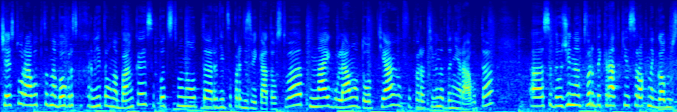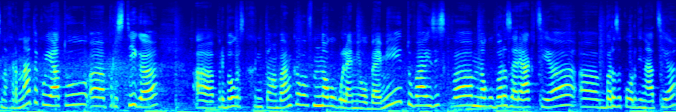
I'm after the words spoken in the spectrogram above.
Често работата на Българска хранителна банка е съпътствана от редица предизвикателства. Най-голямото от тях в оперативната ни работа се дължи на твърде краткия срок на годност на храната, която пристига при Българска хранителна банка в много големи обеми. Това изисква много бърза реакция, бърза координация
